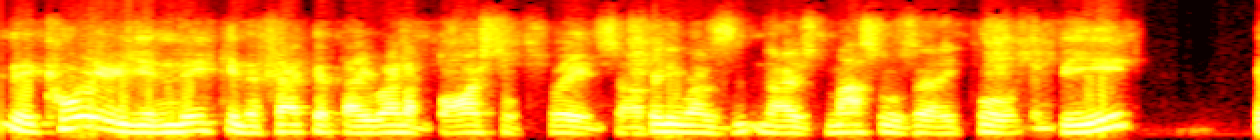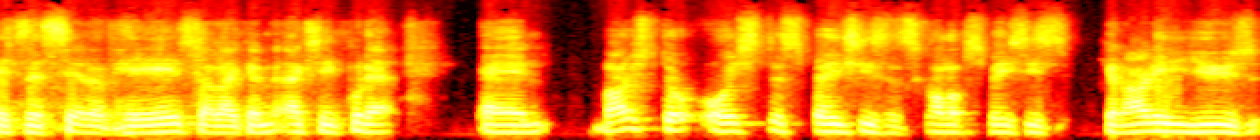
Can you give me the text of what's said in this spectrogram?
The Akoya are unique in the fact that they run a byssal thread. So if anyone knows mussels, they call it the beard. It's a set of hairs, so they can actually put out. And most oyster species and scallop species can only use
